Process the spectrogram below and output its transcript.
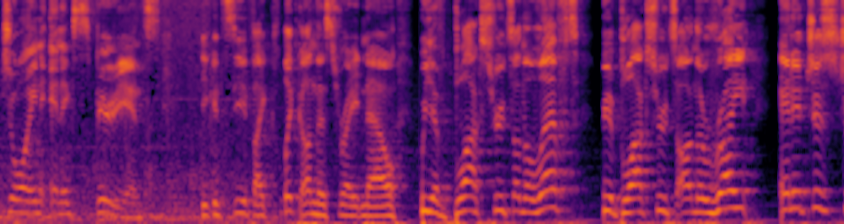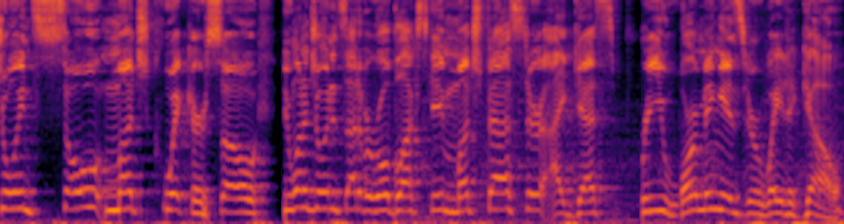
join an experience. You can see if I click on this right now, we have Bloxfruits on the left, we have Bloxfruits on the right, and it just joins so much quicker. So if you want to join inside of a Roblox game much faster, I guess pre-warming is your way to go.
